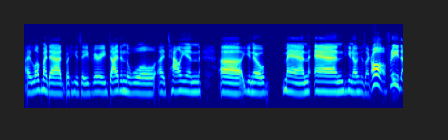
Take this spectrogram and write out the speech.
I love my dad, but he's a very dyed in the wool Italian, uh, you know, man and you know he was like oh frida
